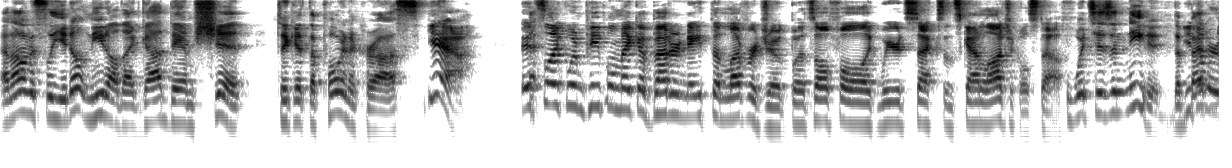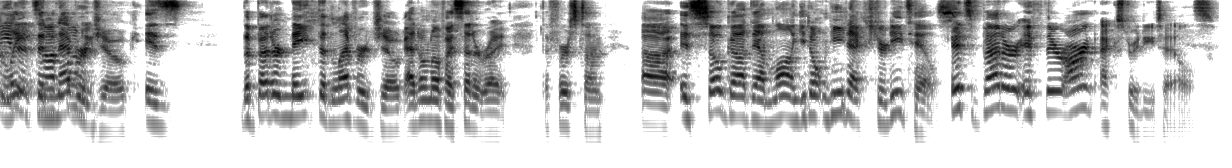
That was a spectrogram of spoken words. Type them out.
and honestly, you don't need all that goddamn shit to get the point across. Yeah. It's like when people make a better Nate than Lever joke, but it's all full of like weird sex and scatological stuff. Which isn't needed. The You better need it, late it's than not never funny. joke is the better Nate than lever joke. I don't know if I said it right the first time. Uh, is so goddamn long. You don't need extra details. It's better if there aren't extra details.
